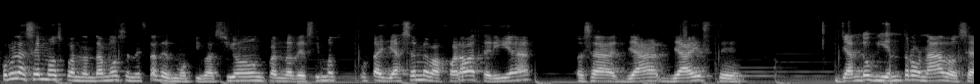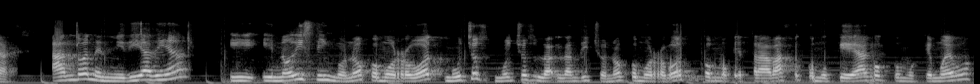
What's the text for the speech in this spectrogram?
¿Cómo lo hacemos cuando andamos en esta desmotivación, cuando decimos, puta, ya se me bajó la batería, o sea, ya, ya este, ya ando bien tronado, o sea, ando en, mi día a día y, no distingo, ¿no? Como robot, muchos, muchos lo, han dicho, ¿no? Como robot, como que trabajo, como que hago, como que muevo,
